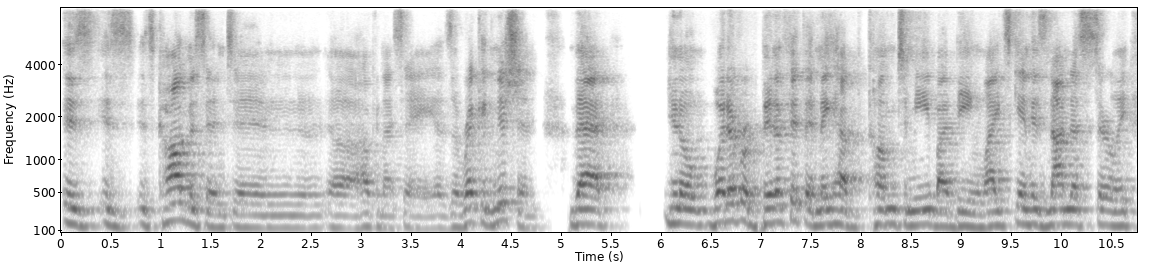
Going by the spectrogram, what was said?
is is is cognizant and uh, how can I say as a recognition that you know whatever benefit that may have come to me by being light skinned has not necessarily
